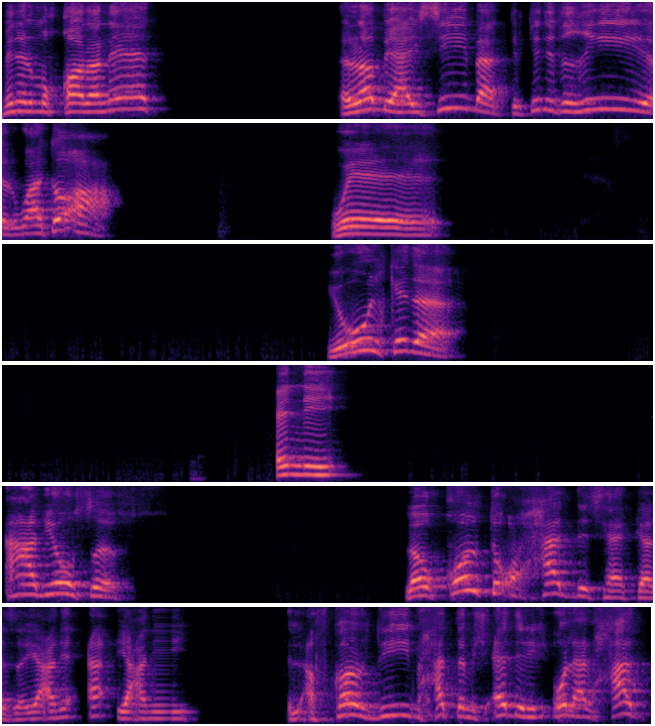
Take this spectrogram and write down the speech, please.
من المقارنات. الرب هيسيبك تبتدي تغير وهتقع. و يقول كده إني قعد يوصف لو قلت أحدث هكذا يعني يعني الأفكار دي حتى مش قادر يقولها لحد.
